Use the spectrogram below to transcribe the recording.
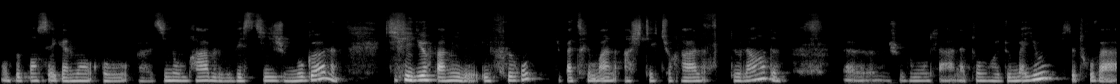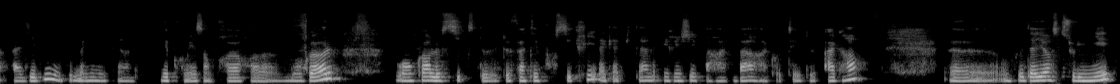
On peut penser également aux euh, innombrables vestiges moghols, qui figurent parmi les, fleurons du patrimoine architectural de l'Inde. Euh, je vous montre la, la tombe d'Humayun, qui se trouve à, Delhi. Donc, Humayun était un des, premiers empereurs moghols ou encore le site de, de Fatehpur Sikri, la capitale érigée par Akbar à côté de Agra. Euh, on peut d'ailleurs souligner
